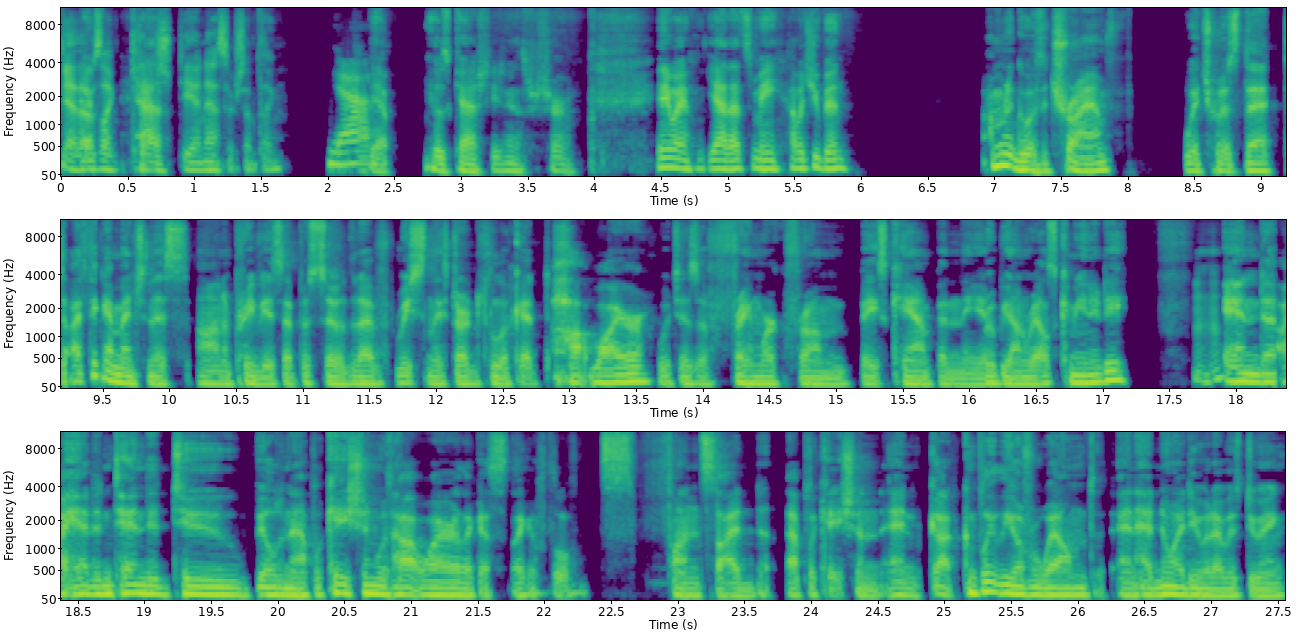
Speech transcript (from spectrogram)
Yeah, that was like Yeah. cache DNS or something. Yeah. Yep. it was cache DNS for sure. Anyway, yeah, that's me. How about you, Ben? I'm going to go with a triumph, which was that I think I mentioned this on a previous episode that I've recently started to look at Hotwire, which is a framework from Basecamp and the Ruby on Rails community. Mhm. And uh, I had intended to build an application with Hotwire, like a like a little fun side application, and got completely overwhelmed and had no idea what I was doing.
